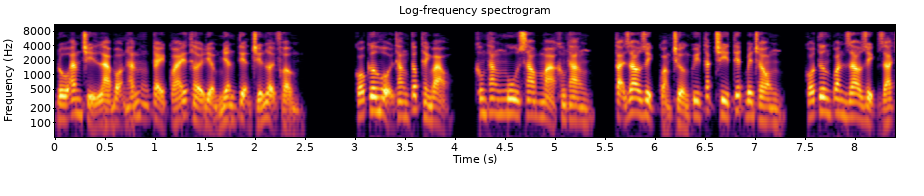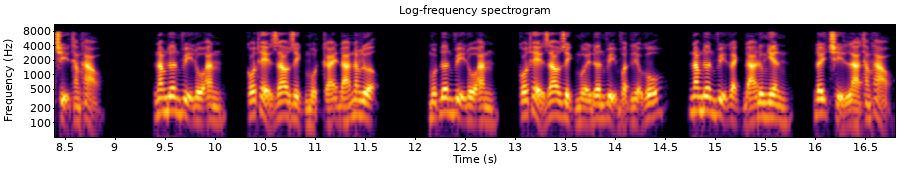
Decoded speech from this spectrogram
đồ ăn chỉ là bọn hắn cày quái thời điểm nhân tiện chiến lợi phẩm. Có cơ hội thăng cấp thành bảo, không thăng ngu sao mà không thăng, tại giao dịch quảng trường quy tắc chi tiết bên trong, có tương quan giao dịch giá trị tham khảo. Năm đơn vị đồ ăn, có thể giao dịch một cái đá năng lượng. Một đơn vị đồ ăn, có thể giao dịch mười đơn vị vật liệu gỗ. Năm đơn vị gạch đá đương nhiên, đây chỉ là tham khảo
